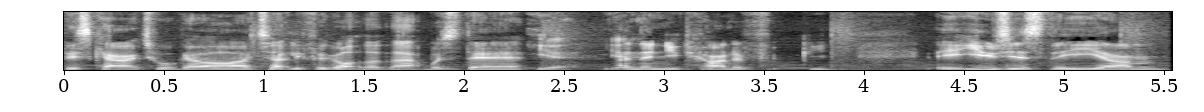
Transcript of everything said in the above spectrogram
this character will go, "Oh, I totally forgot that that was there." Yeah, yeah. And then you kind of, it uses the um,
